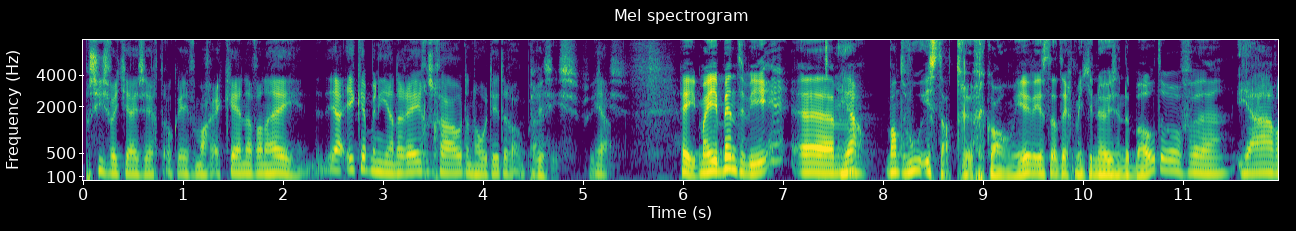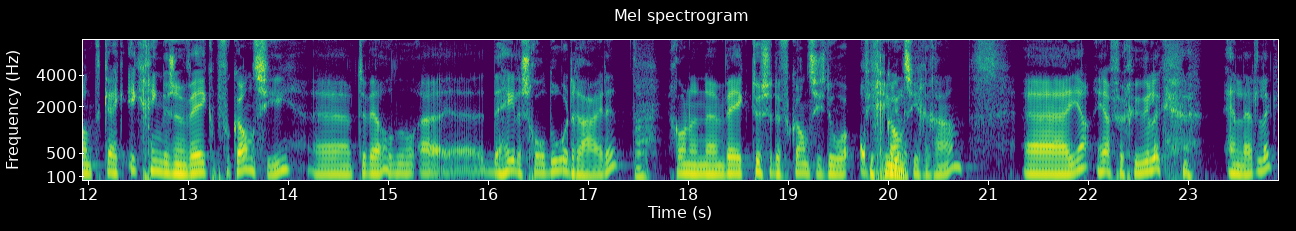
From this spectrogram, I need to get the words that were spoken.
precies wat jij zegt, ook even mag erkennen van, hé, hey, ja, ik heb me niet aan de regels gehouden, dan hoort dit er ook bij. Precies, precies. hey, maar je bent er weer. Ehm, Ja. Want hoe is dat teruggekomen weer? Is dat echt met je neus in de boter? Of, eh? Ja, want kijk, ik ging dus een week op vakantie, eh, terwijl eh, de hele school doordraaide. Ah. Gewoon een, een week tussen de vakanties door op Figuurlijk. vakantie gegaan. Ja, ja, figuurlijk en letterlijk.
